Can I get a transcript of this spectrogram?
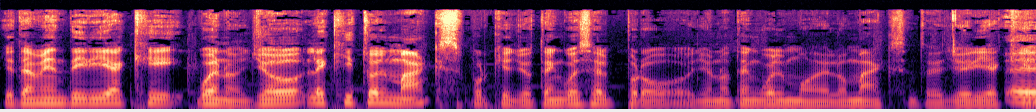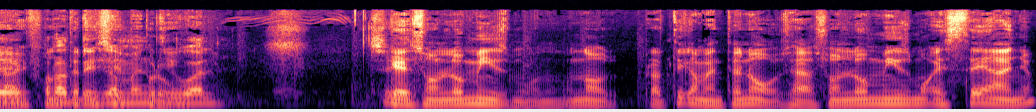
Yo también diría que, bueno, yo le quito el Max porque yo tengo ese el Pro, yo no tengo el modelo Max, entonces yo diría que el eh, iPhone 13 Pro, igual. que son lo mismo, no, prácticamente no, o sea, son lo mismo este año.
